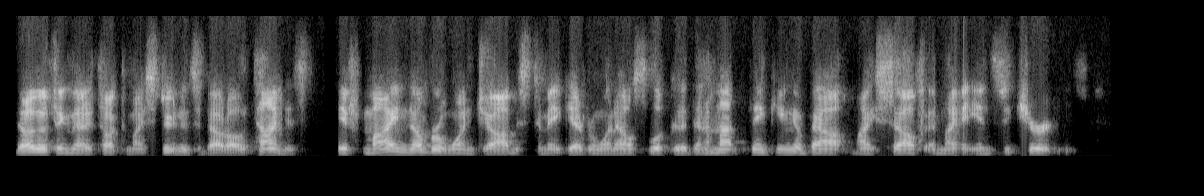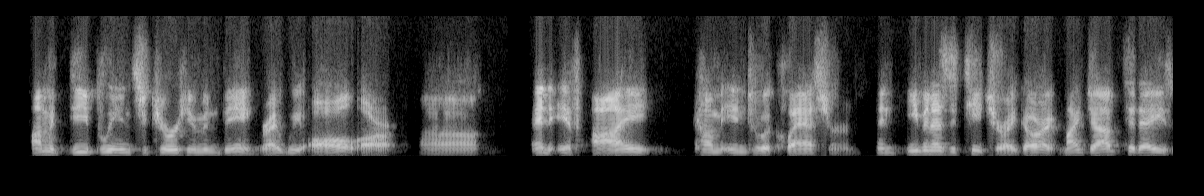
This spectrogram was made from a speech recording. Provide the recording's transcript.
The other thing that I talk to my students about all the time is if my number one job is to make everyone else look good, then I'm not thinking about myself and my insecurities. I'm a deeply insecure human being, right? We all are. Uh, and if I come into a classroom, and even as a teacher, I go, all right, my job today is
